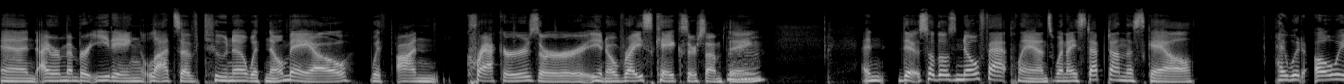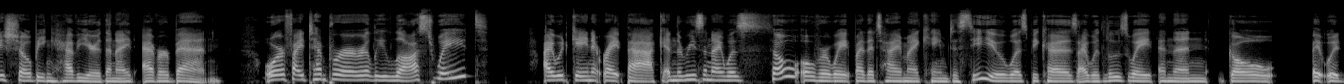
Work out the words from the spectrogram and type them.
And I remember eating lots of tuna with no mayo with on crackers or, you know, rice cakes or something. Mm-hmm. And there, so those no fat plans, when I stepped on the scale, I would always show being heavier than I'd ever been. Or if I temporarily lost weight, I would gain it right back. And the reason I was so overweight by the time I came to see you was because I would lose weight and then go, it would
